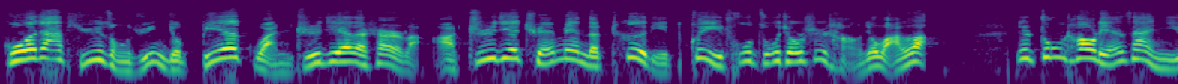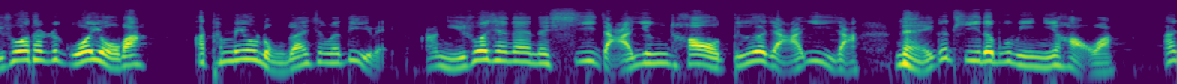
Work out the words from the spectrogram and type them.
国家体育总局你就别管直接的事儿了啊，直接全面的彻底退出足球市场就完了。那中超联赛，你说它是国有吧？啊，它没有垄断性的地位。啊你说现在那西甲、英超、德甲、意甲，哪个踢的不比你好啊？啊，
